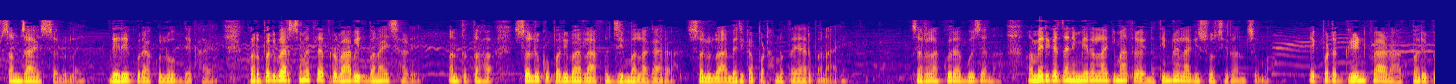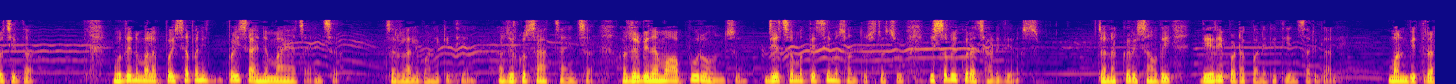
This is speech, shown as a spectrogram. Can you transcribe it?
सम्झाए सलुलाई धेरै कुराको लोभ देखाए। घर परिवार समेतलाई प्रभावित बनाइ छाडे। अन्ततः सलुको परिवारलाई आफ्नो जिम्मा लगाएर सलुलाई अमेरिका पठाउन तयार बनाए। सरला कुरा बुझ न अमेरिका जाने मेरा लागि मात्र होइन तिम्रै लागि सोचिरहन्छु म। एकपटक ग्रिन कार्ड हात परेपछि त हुँदैन मलाई पैसा पनि पैसा होइन माया चाहिन्छ। सरलाले भनेकी थिइन् हजुरको साथ चाहिन्छ। हजुर बिना म अपुरो हुन्छु। जे छ म त्यसैमा सन्तुष्ट छु। यी सबै कुरा छाडिदिनुहोस्। जनक्क रिसाउँदै धेरै पटक भनेकी थिइन् सरिलाले मनभित्र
